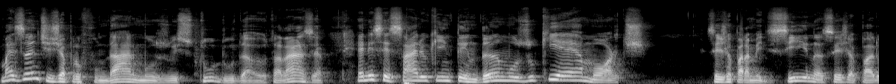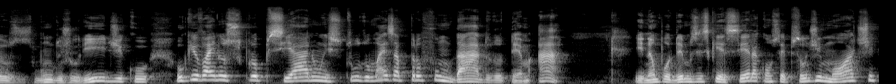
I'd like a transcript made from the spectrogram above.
Mas antes de aprofundarmos o estudo da eutanásia, é necessário que entendamos o que é a morte. Seja para a medicina, seja para o mundo jurídico, o que vai nos propiciar um estudo mais aprofundado do tema. Ah, e não podemos esquecer a concepção de morte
